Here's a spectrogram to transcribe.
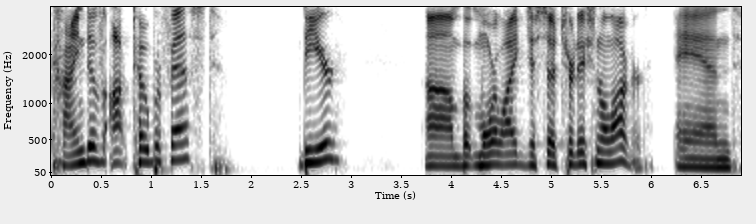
kind of Oktoberfest beer um, but more like just a traditional lager, and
